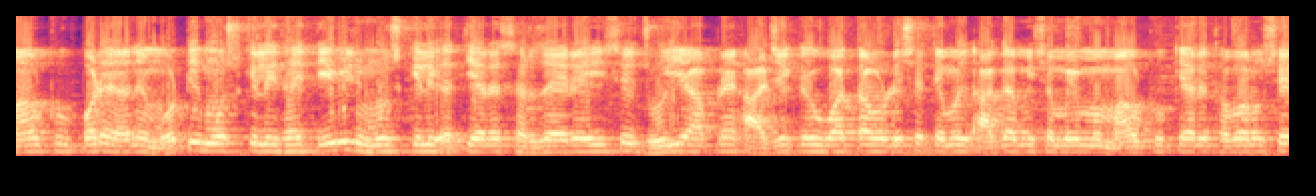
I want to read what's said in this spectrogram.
માવઠું પડે અને મોટી મુશ્કેલી થાય તેવી જ મુશ્કેલી અત્યારે સર્જાઈ રહી છે. જોઈએ આપણે આજે કેવું વાતાવરણ રહેશે તેમજ આગામી સમયમાં માવઠું ક્યારે થવાનું છે.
